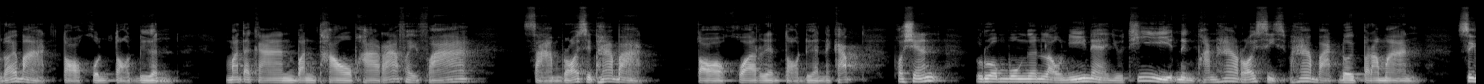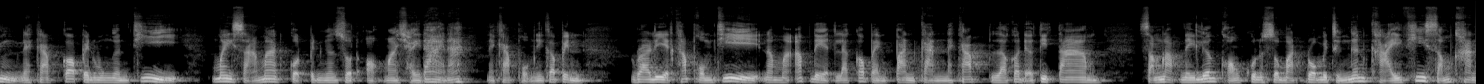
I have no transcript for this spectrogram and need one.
100 บาทต่อคนต่อเดือน มาตรการบรรเทาภาระไฟฟ้า 315 บาท ต่อครัวเรือนต่อเดือนนะครับ เพราะฉะนั้นรวมวงเงินเหล่านี้เนี่ยอยู่ที่ 1,545 บาทโดยประมาณ ซึ่งนะครับก็เป็นวงเงินที่ไม่สามารถกดเป็นเงินสดออกมาใช้ได้นะนะครับ ผมนี่ก็เป็นรายละเอียดครับผมที่นำมาอัปเดตแล้วก็แบ่งปันกันนะครับ แล้วก็เดี๋ยวติดตามสำหรับในเรื่องของคุณสมบัติรวมไปถึงเงื่อนไขที่สำคัญ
